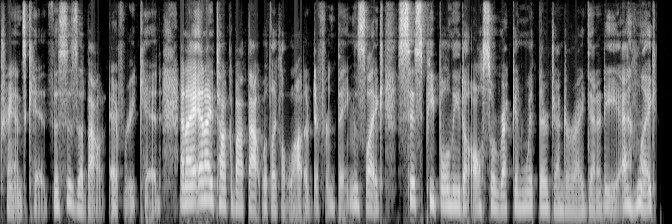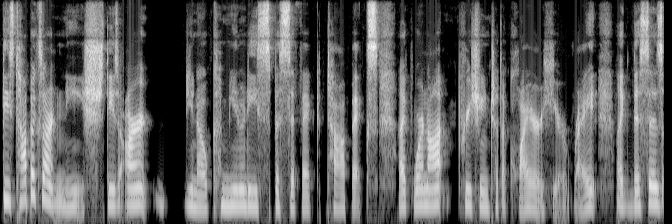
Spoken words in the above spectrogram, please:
trans kids. This is about every kid. And I and I talk about that with like a lot of different things. Like cis people need to also reckon with their gender identity and like these topics aren't niche. These aren't you know, community specific topics. Like, we're not preaching to the choir here, right? Like, this is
